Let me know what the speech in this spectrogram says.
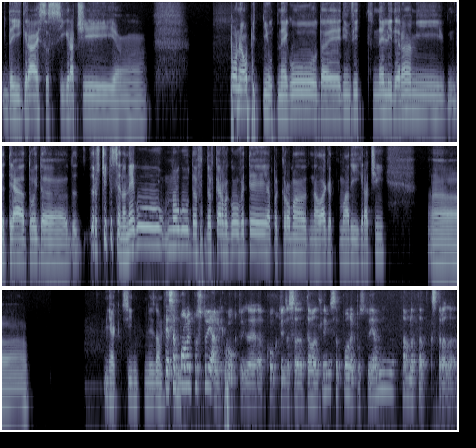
да играе с играчи а, по-неопитни от него, да е един вид не лидера, ами да трябва той да, да разчита се на него много, да, да вкарва головете, а пък Рома налагат млади играчи. А, някакси, не знам. Те са по-непостоянни, колкото и, да, колкото и да са талантливи, са по-непостоянни. Там нататък страда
